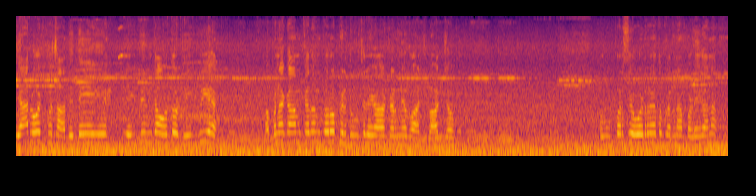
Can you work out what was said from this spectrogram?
यार, रोज़ फंसा देते हैं ये। एक दिन का हो तो ठीक भी है। अपना काम ख़त्म करो, फिर दूसरे का करने भाग भाग जाओ। तो ऊपर से ऑर्डर है तो करना पड़ेगा ना।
